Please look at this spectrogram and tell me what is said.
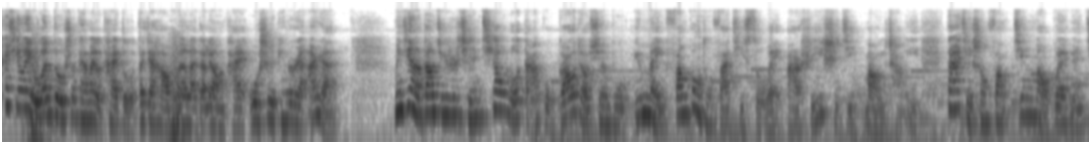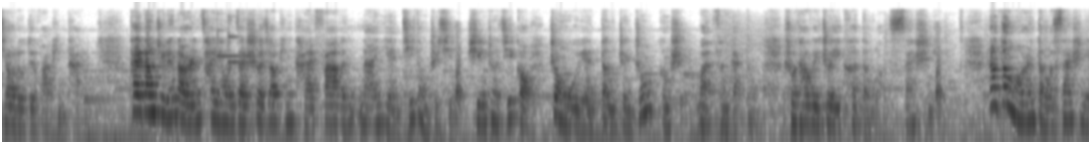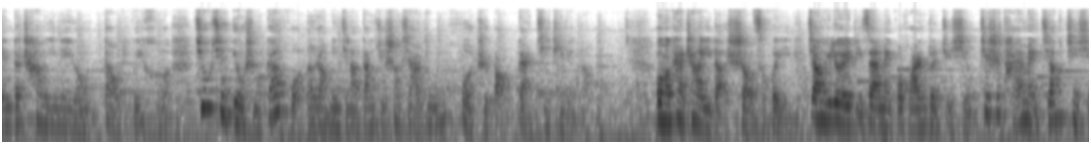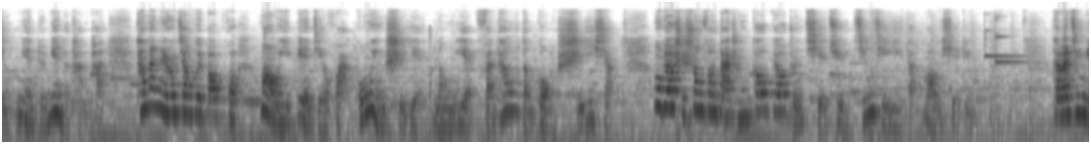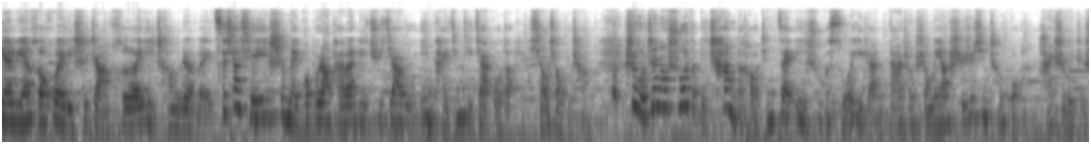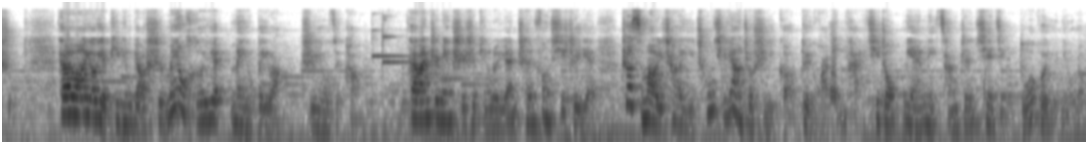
看新闻有温度，说台湾有态度。大家好，欢迎来到瞭望台，我是评论人安然。民进党当局日前敲锣打鼓，高调宣布与美方共同发起所谓“二十一世纪贸易倡议”，搭建双方经贸官员交流对话平台。台当局领导人蔡英文在社交平台发文，难掩激动之情。行政机构政务员邓振中更是万分感动，说他为这一刻等了三十年。让邓某人等了三十年的倡议内容到底为何？究竟有什么干货能让民进党当局上下如获至宝，感激涕零呢？我们看倡议的首次会议将于六月底在美国华盛顿举行，届时台美将进行面对面的谈判，谈判内容将会包括贸易便捷化、公营事业、农业、反贪污等共十一项，目标是双方达成高标准且具经济意义的贸易协定。台湾青年联合会理事长何义成认为，此项协议是美国不让台湾地区加入印太经济架构的小小补偿。是否真能说的比唱的好听，再溢出个所以然，达成什么样实质性成果还是未知数。台湾网友也批评表示，没有合约，没有备忘，只有嘴炮。台湾知名时事评论员陈凤希直言，这次贸易倡议充其量就是一个对话平台，其中绵里藏针，陷阱多过于牛肉。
